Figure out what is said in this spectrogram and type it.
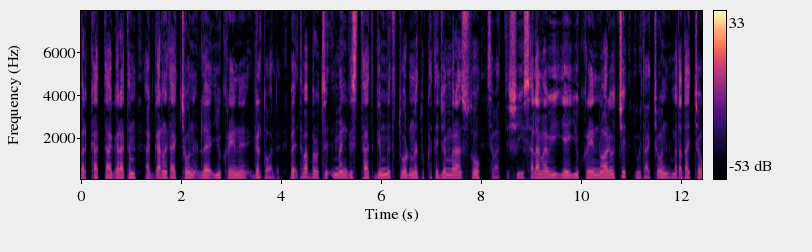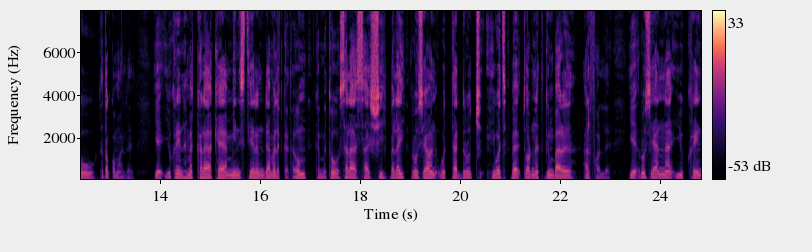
በርካታ አገራትም አጋርነታቸውን ለዩክሬን ገልጠዋል። በተባበሩት መንግሥታት ግምት ጦርነቱ ከተጀመረ አንስቶ 7000 ሰላማዊ የዩክሬን ነዋሪዎች ሕይወታቸውን ማጣታቸው ተጠቁሟል። የዩክሬን መከላከያ ሚኒስቴር እንዳመለከተውም ከመቶ 30 ሺህ በላይ ሩሲያውያን ወታደሮች ሕይወት በጦርነት ግንባር አልፏል። የሩሲያና ዩክሬን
